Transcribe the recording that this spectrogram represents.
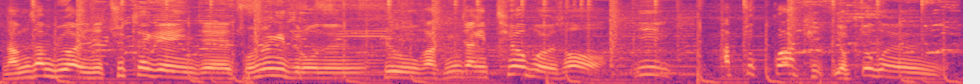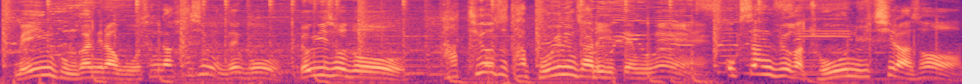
남산뷰와 이제 주택에 이제 조명이 들어오는 뷰가 굉장히 튀어 보여서 이 앞쪽과 뒤, 옆쪽은 메인 공간이라고 생각하시면 되고 여기서도 다 튀어서 다 보이는 자리이기 때문에 옥상 뷰가 좋은 위치라서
